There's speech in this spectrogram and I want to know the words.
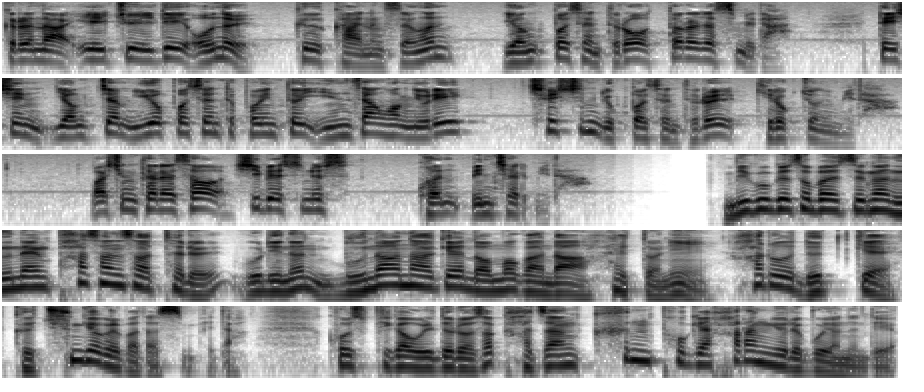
그러나 일주일 뒤 오늘 그 가능성은 0%로 떨어졌습니다. 대신 0.25%포인트 인상 확률이 76%를 기록 중입니다. 워싱턴에서 CBS 뉴스 권민철입니다. 미국에서 발생한 은행 파산 사태를 우리는 무난하게 넘어가나 했더니 하루 늦게 그 충격을 받았습니다. 코스피가 올 들어서 가장 큰 폭의 하락률을 보였는데요.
